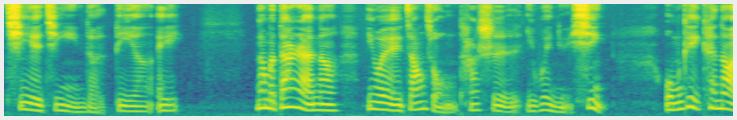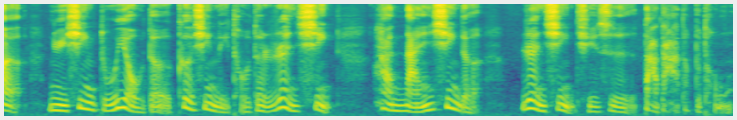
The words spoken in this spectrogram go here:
企业经营的 DNA。那么当然呢，因为张总她是一位女性，我们可以看到女性独有的个性里头的韧性和男性的韧性其实是大大的不同。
